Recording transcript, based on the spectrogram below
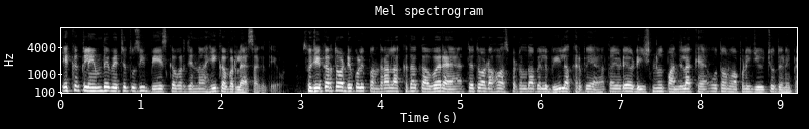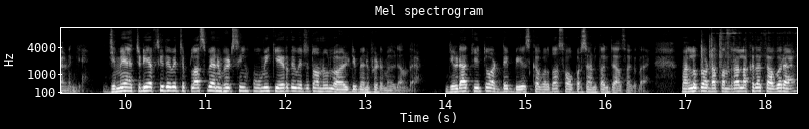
ਇੱਕ ਕਲੇਮ ਦੇ ਵਿੱਚ ਤੁਸੀਂ ਬੇਸ ਕਵਰ ਜਿੰਨਾ ਹੀ ਕਵਰ ਲੈ ਸਕਦੇ ਹੋ। ਸੋ ਜੇਕਰ ਤੁਹਾਡੇ ਕੋਲੇ 15 ਲੱਖ ਦਾ ਕਵਰ ਹੈ ਤੇ ਤੁਹਾਡਾ ਹਸਪੀਟਲ ਦਾ ਬਿੱਲ 20 ਲੱਖ ਰੁਪਏ ਆ, ਤਾਂ ਜਿਹੜੇ ਐਡੀਸ਼ਨਲ 5 ਲੱਖ ਹੈ, ਉਹ ਤੁਹਾਨੂੰ ਆਪਣੀ ਜੇਬ ਚੋਂ ਦੇਣੇ ਪੈਣਗੇ। ਜਿਵੇਂ HDFC ਦੇ ਵਿੱਚ ਪਲੱਸ ਬੈਨੀਫਿਟ ਸੀ ਹੋਮੀ ਕੇਅਰ ਦੇ ਵਿੱਚ ਤੁਹਾਨੂੰ ਲਾਇਲਟੀ ਬੈਨੀਫਿਟ ਮਿਲ ਜਾਂਦਾ ਹੈ, ਜਿਹੜਾ ਕਿ ਤੁਹਾਡੇ ਬੇਸ ਕਵਰ ਦਾ 100% ਤੱਕ ਜਾ ਸਕਦਾ ਹੈ। ਮੰਨ ਲਓ ਤੁਹਾਡਾ 15 ਲੱਖ ਦਾ ਕਵਰ ਹੈ,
